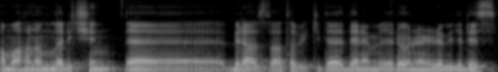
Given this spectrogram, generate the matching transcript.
Ama hanımlar için e, biraz daha tabii ki de denemeleri önerebiliriz.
